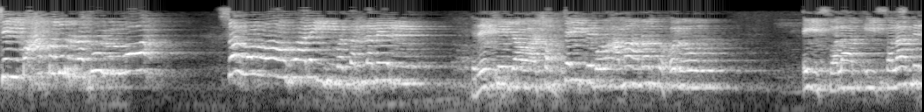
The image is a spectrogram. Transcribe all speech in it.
সেই মোহাম্মদুর রসুল্লাহ সাল্লাল্লাহু আলাইহি ওয়াসাল্লামের রেখে যাওয়া সবচাইতে বড় আমানত হলো এই সলাপ এই সলাপের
